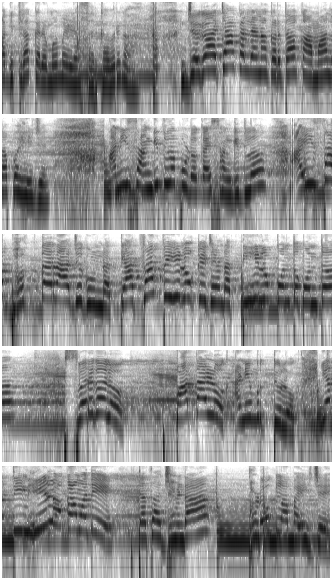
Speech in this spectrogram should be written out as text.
मागितला कर्म मिळण्यासारखा बरं का? जगाच्या कल्याणाकरता कामाला पाहिजे. आणि सांगितलं पुढं काय सांगितलं? आईचा भक्त राजगुंडा त्याचा तेही लोक झेंडा तिही लोक कोणतं कोणतं? स्वर्गलोक पाताळ लोक आणि मृत्यू लोक या तिन्ही लोकांमध्ये त्याचा झेंडा फडकला पाहिजे.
